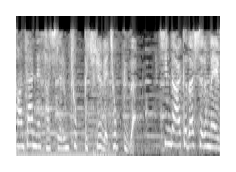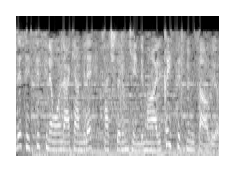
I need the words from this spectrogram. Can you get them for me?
Pantenle saçlarım çok güçlü ve çok güzel. Şimdi arkadaşlarımla evde sessiz sinema oynarken bile saçlarım kendimi harika hissetmemi sağlıyor.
